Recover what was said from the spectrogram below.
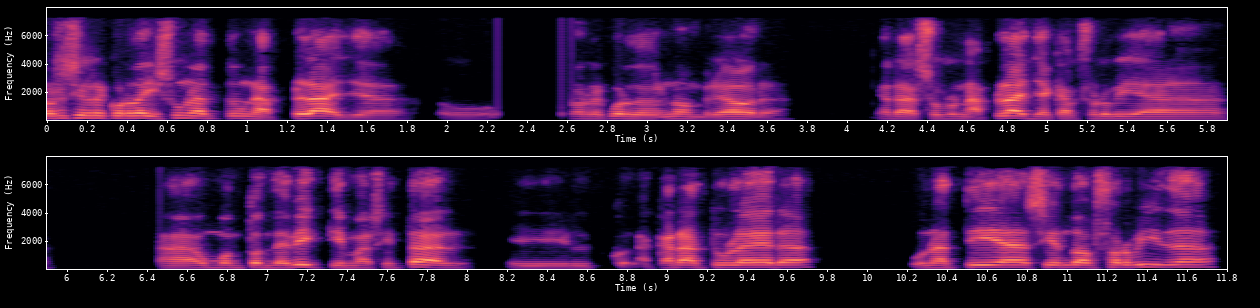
No sé si recordáis una de una playa, o no recuerdo el nombre ahora. Era sobre una playa que absorbía a un montón de víctimas y tal. Y la carátula era una tía siendo absorbida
